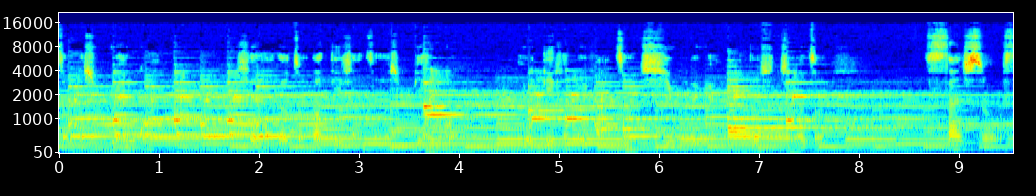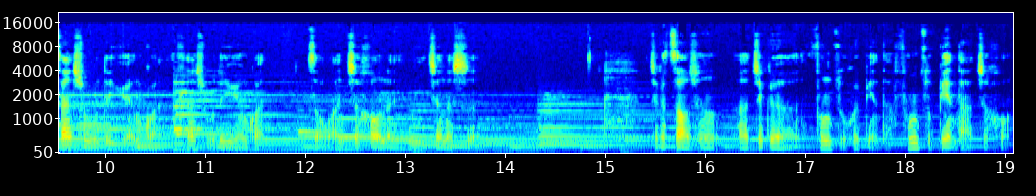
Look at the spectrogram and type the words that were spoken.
走的是圆管，现在都走到地上走的是扁管。因为地上没法走七五的圆管，都是只能走三十五、三十五的圆管。三十五的圆管走完之后呢，你真的是这个噪声，呃，这个风阻会变大。风阻变大之后，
